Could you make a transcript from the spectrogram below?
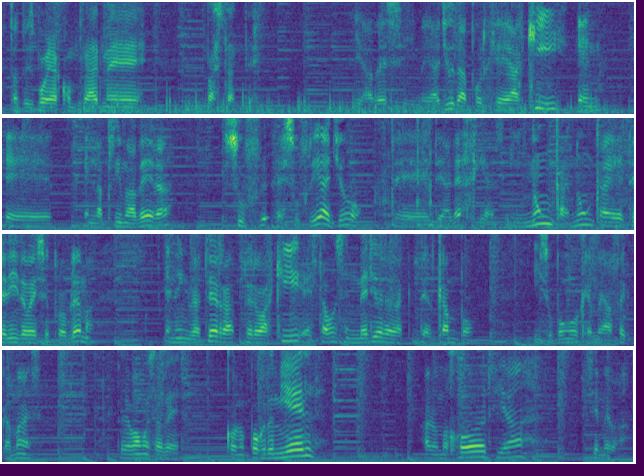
Entonces voy a comprarme bastante y a ver si me ayuda, porque aquí en, eh, en la primavera eh, sufría yo de, alergias y nunca, nunca he tenido ese problema en Inglaterra, pero aquí estamos en medio del campo y supongo que me afecta más. Pero vamos a ver, con un poco de miel, a lo mejor ya se me va.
